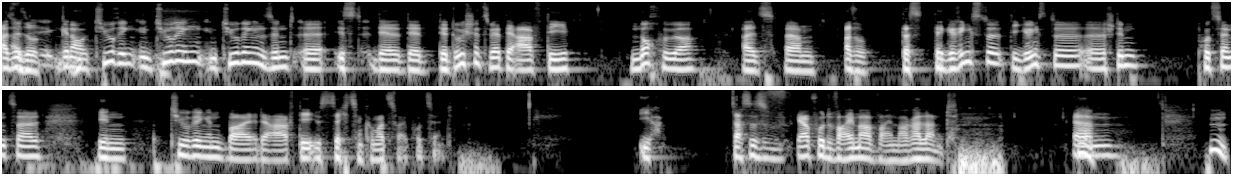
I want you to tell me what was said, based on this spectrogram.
Also, also äh, genau, Thüringen, in Thüringen, in Thüringen sind, äh, ist der, der, der Durchschnittswert der AfD noch höher als, ähm, also das, der geringste, die geringste äh, Stimmenprozentzahl in Thüringen bei der AfD ist 16,2 Prozent. Ja, das ist Erfurt, Weimar, Weimarer Land. Hm. Ähm, hm,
